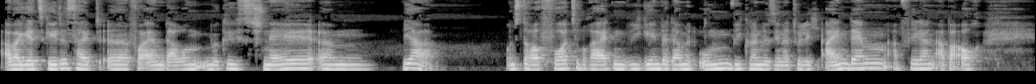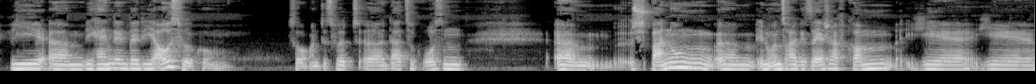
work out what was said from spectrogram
Aber jetzt geht es halt äh, vor allem darum, möglichst schnell, ähm, ja, uns darauf vorzubereiten, wie gehen wir damit um, wie können wir sie natürlich eindämmen, abfedern, aber auch wie, ähm, wie handeln wir die Auswirkungen. So, und es wird äh, da zu großen ähm, Spannungen ähm, in unserer Gesellschaft kommen, je, je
